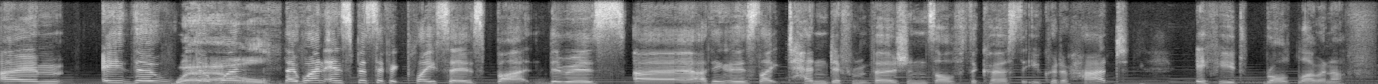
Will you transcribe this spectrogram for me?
Um, eh, there, there weren't they weren't in specific places, but there is uh, I think there's like ten different versions of the curse that you could have had if you'd rolled low enough.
